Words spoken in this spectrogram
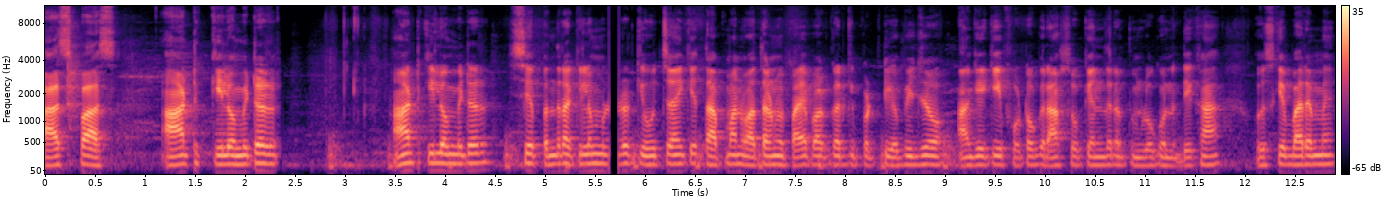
आसपास आठ किलोमीटर आठ किलोमीटर से पंद्रह किलोमीटर की ऊंचाई के तापमान वातावरण में पाइप आकर की पट्टी। अभी जो आगे की फोटोग्राफ्सों के अंदर तुम लोगों ने देखा, उसके बारे में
